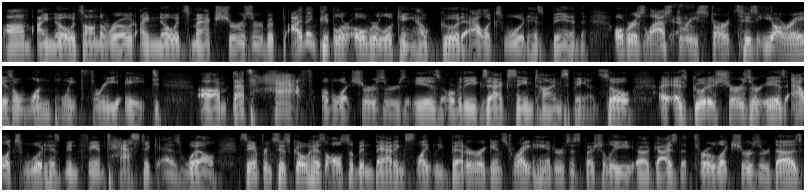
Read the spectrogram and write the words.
Um, I know it's on the road. I know it's Max Scherzer, but I think people are overlooking how good Alex Wood has been over his last yeah. three starts. His ERA is a 1.38. Um, that's half of what Scherzer's is over the exact same time span. So, as good as Scherzer is, Alex Wood has been fantastic as well. San Francisco has also been batting slightly better against right handers, especially uh, guys that throw like Scherzer does.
